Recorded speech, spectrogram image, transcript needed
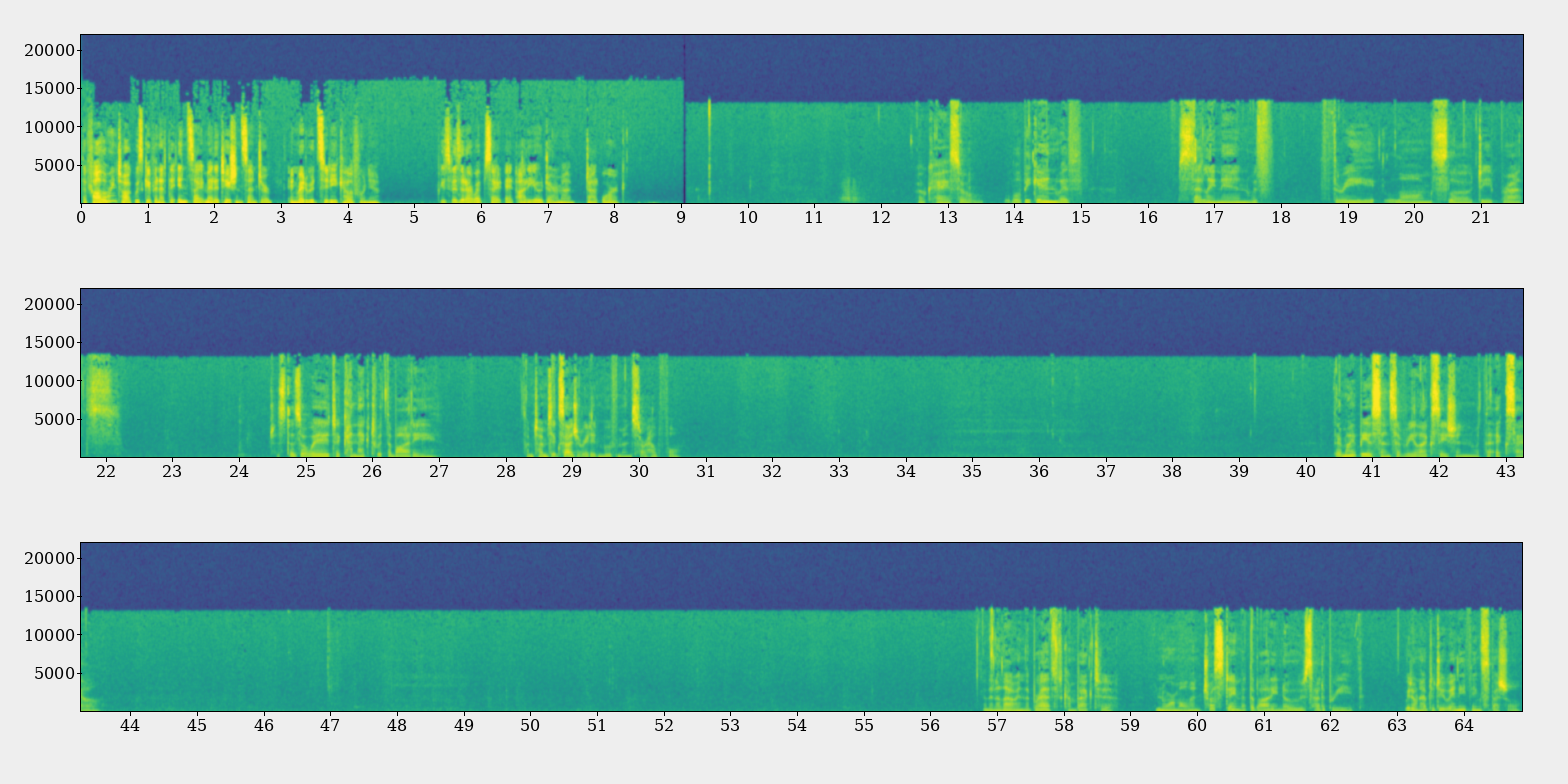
The following talk was given at the Insight Meditation Center in Redwood City, California. Please visit our website at audiodharma.org. Okay, so we'll begin with settling in with three long, slow, deep breaths. Just as a way to connect with the body. Sometimes exaggerated movements are helpful. There might be a sense of relaxation with the exhale. And then allowing the breath come back to normal and trusting that the body knows how to breathe. We don't have to do anything special.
